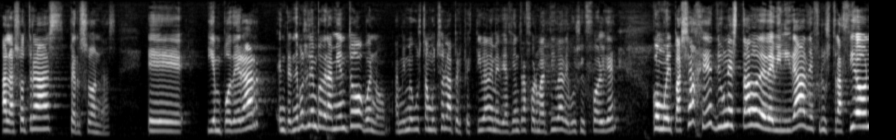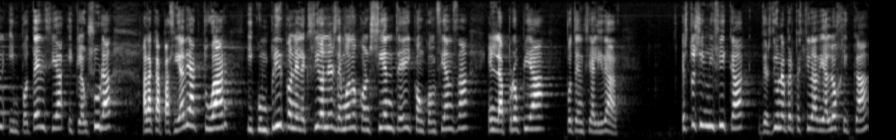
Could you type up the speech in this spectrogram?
a las otras personas. Eh, y empoderar, entendemos el empoderamiento, bueno, a mí me gusta mucho la perspectiva de mediación transformativa de Bush y Folger, como el pasaje de un estado de debilidad, de frustración, impotencia y clausura a la capacidad de actuar y cumplir con elecciones de modo consciente y con confianza en la propia potencialidad. Esto significa, desde una perspectiva dialógica,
